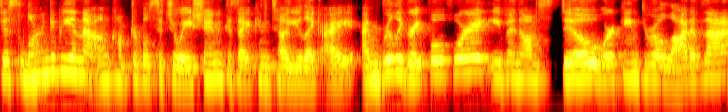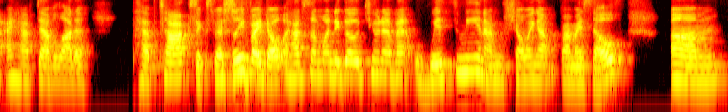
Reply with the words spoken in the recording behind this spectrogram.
Just learn to be in that uncomfortable situation because I can tell you like I I'm really grateful for it even though I'm still working through a lot of that. I have to have a lot of pep talks, especially if I don't have someone to go to an event with me and I'm showing up by myself. Um,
